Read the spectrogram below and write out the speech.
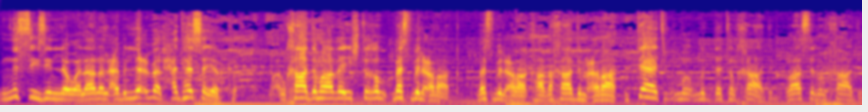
من السيزون الأول أنا ألعب اللعبة لحد هسه يركض. الخادم هذا يشتغل بس بالعراق بس بالعراق. هذا خادم عراق. انتهت مدة الخادم. راسل الخادم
